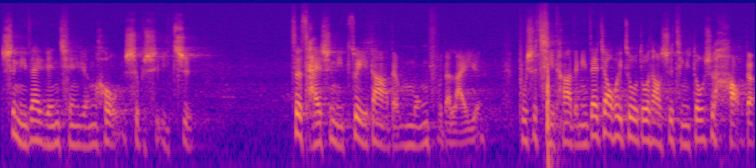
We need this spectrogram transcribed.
是你在人前人后是不是一致？这才是你最大的蒙福的来源，不是其他的。你在教会做多少事情都是好的，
